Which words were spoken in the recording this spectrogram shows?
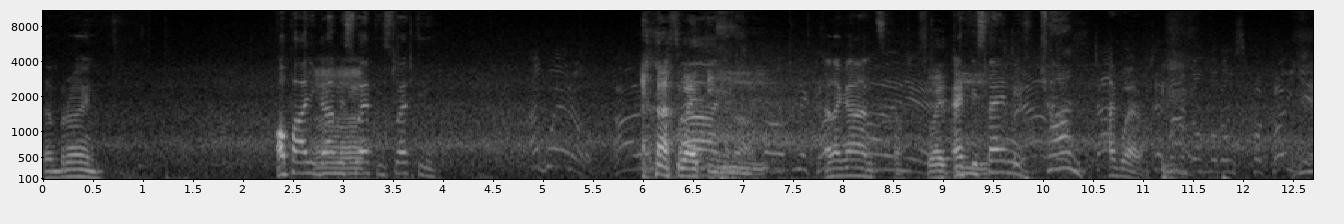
De Bruyne. O pani, gramy A. sweaty, sweaty. Sweaty. Elegancko. Sweaty. Ej, Histemi, Chan! Aguero. Spokojnie.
